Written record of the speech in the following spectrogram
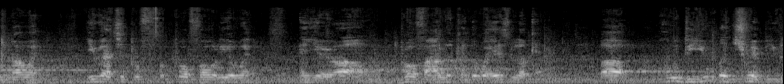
you know, and you got your portfolio and, and your um, profile looking the way it's looking. Um, who do you attribute,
